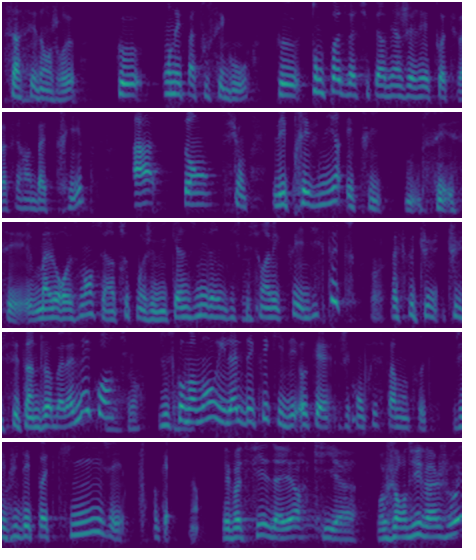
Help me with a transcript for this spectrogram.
ça, c'est dangereux, qu'on n'est pas tous égaux, que ton pote va super bien gérer, toi, tu vas faire un bad trip. Attention, les prévenir. Et puis, c'est, c'est- malheureusement, c'est un truc, moi j'ai eu 15 000 discussions avec lui et disputes. Ouais. Parce que tu, tu- c'est un job à l'année, quoi. Jusqu'au moment où il a le déclic, il dit Ok, j'ai compris, c'est pas mon truc. J'ai vu des potes qui, j'ai. Ok, non. Mais votre fils d'ailleurs, qui euh, aujourd'hui va jouer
